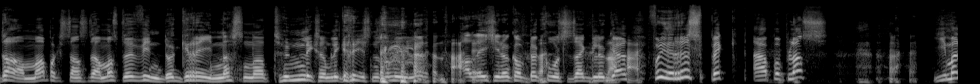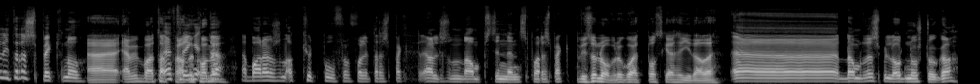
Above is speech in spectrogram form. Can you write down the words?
dama, pakistansk dama stå i vinduet og grine, sånn at hun liksom blir grisen som hyler. Alle i kinoen kommer til å kose seg gluggen, fordi respekt er på plass. Gi meg litt respekt nå. Uh, jeg vil bare takke for at du kom. du, Ja. jeg bare har sånn akutt behov for å få litt respekt. Jeg har litt sånn abstinens på respekt. Hvis du lover å gå etterpå, skal jeg gi deg det. Uh, da må dere spille Odd Nordstoga.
